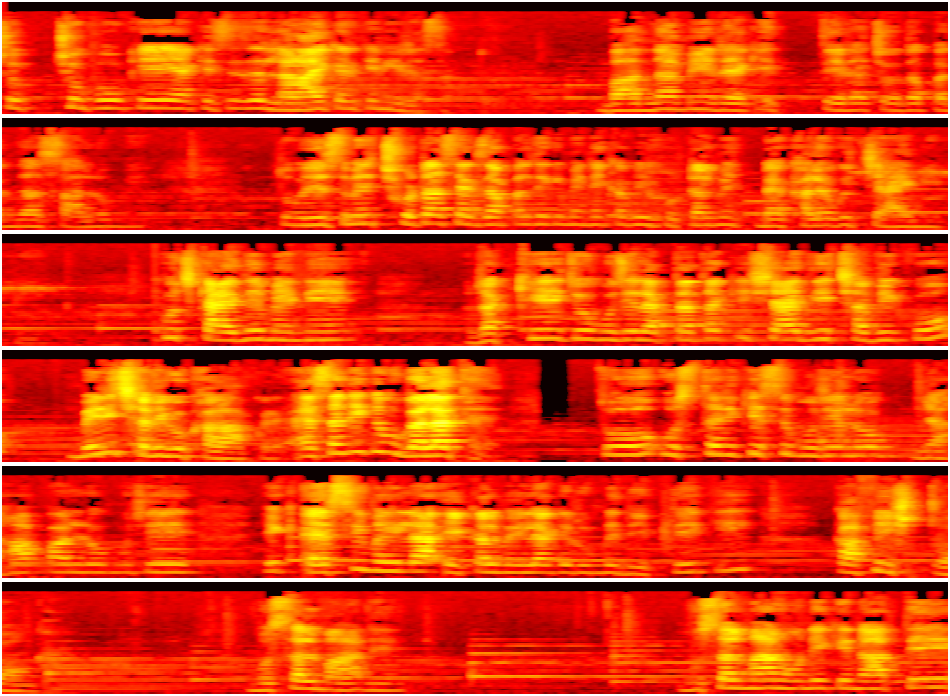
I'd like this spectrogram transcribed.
चुप चुप होके या किसी से लड़ाई करके नहीं रह सकते। बांदा में रह के तेरह, चौदह, पंद्रह सालों में। तो जैसे मैंने छोटा सा एग्ज़ाम्पल दी कि मैंने कभी होटल में खड़े होकर चाय नहीं पी। कुछ कायदे मैंने रखे जो मुझे लगता था कि शायद ये छवि को, मेरी छवि को खराब करे। ऐसा नहीं कि वो गलत है तो उस तरीके से मुझे लोग, यहाँ पर लोग मुझे, एक ऐसी महिला, एकल महिला के रूप में देखते हैं कि काफ़ी स्ट्रांग है। मुसलमान है। मुसलमान होने के नाते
